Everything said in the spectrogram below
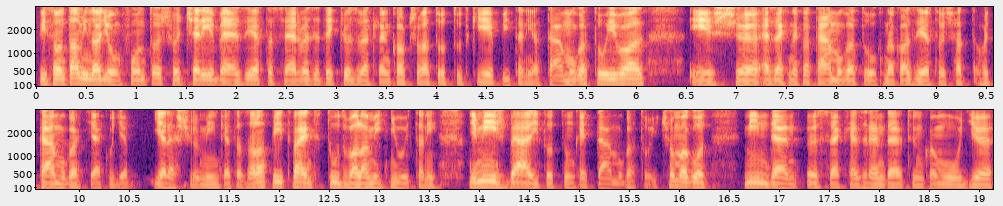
viszont ami nagyon fontos, hogy cserébe ezért a szervezet egy közvetlen kapcsolatot tud kiépíteni a támogatóival, és ezeknek a támogatóknak azért, hogy, hogy támogatják, ugye jelesül minket az alapítványt, tud valamit nyújtani. Ugye mi is beállítottunk egy támogatói csomagot, minden összeghez rendeltünk amúgy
